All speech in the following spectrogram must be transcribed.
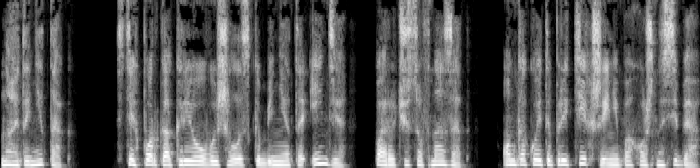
Но это не так. С тех пор, как Рио вышел из кабинета Инди пару часов назад, он какой-то притихший и не похож на себя.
